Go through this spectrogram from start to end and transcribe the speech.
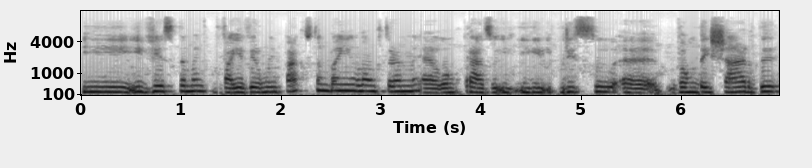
e, e vê-se também que vai haver um impacto também em long term, a longo prazo e, e, e por isso uh, vão deixar de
